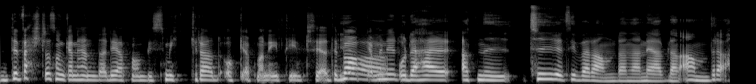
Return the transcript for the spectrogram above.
Det värsta som kan hända är att man blir smickrad och att man inte är intresserad tillbaka. Ja, det, och det här att ni tyr er till varandra när ni är bland andra,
